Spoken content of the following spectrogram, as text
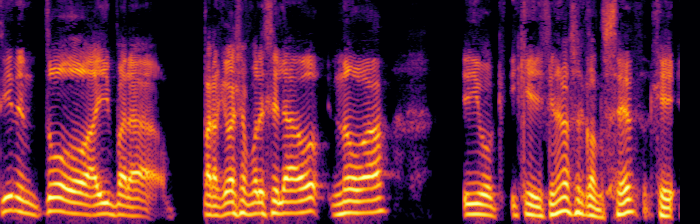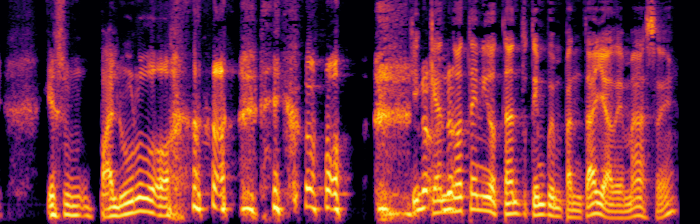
tienen todo ahí para, para que vaya por ese lado, no va, y digo, y que al final va a ser con Seth, que, que es un palurdo. es como. Que, no, ha tenido tanto tiempo en pantalla, además, ¿eh?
